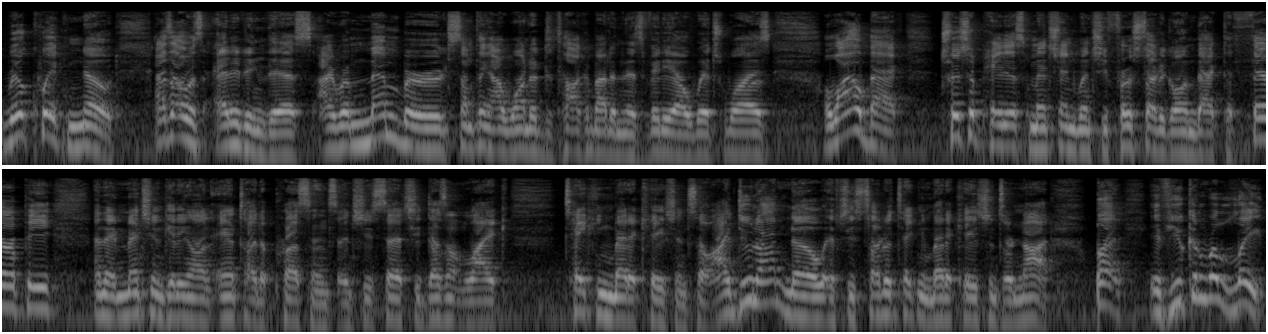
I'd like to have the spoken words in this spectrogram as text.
real quick note, as I was editing this, I remembered something I wanted to talk about in this video, which was a while back, Trisha Paytas mentioned when she first started going back to therapy, and they mentioned getting on antidepressants, and she said she doesn't like taking medication. So I do not know if she started taking medications or not, but if you can relate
